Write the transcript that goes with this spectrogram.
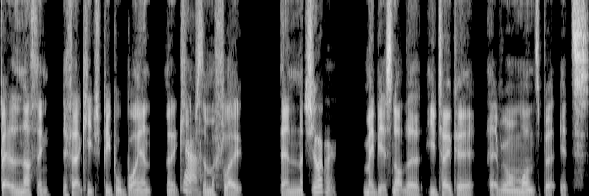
better than nothing. If that keeps people buoyant and it keeps yeah. them afloat, then sure. maybe it's not the utopia that everyone wants, but it's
